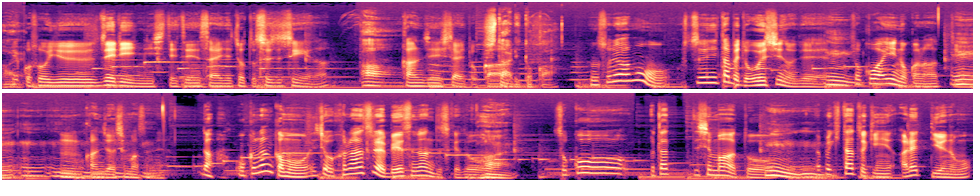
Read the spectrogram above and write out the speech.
はい、結構そういうゼリーにして前菜でちょっと涼しげな感じにしたりとか。したりとか。それはもう普通に食べて美味しいので、うん、そこはいいのかなっていう感じはしますね。だ僕なんかも一応フランス料理ベースなんですけど、はい、そこを歌ってしまうと、うんうん、やっぱり来た時にあれっていうのも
